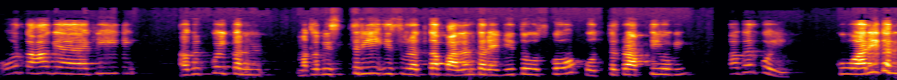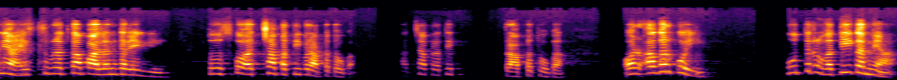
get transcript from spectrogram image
और कहा गया है कि अगर कोई कन, मतलब स्त्री इस व्रत का पालन करेगी तो उसको पुत्र प्राप्ति होगी। अगर कोई कुआरी कन्या इस व्रत का पालन करेगी तो उसको अच्छा पति प्राप्त होगा। अच्छा पति प्राप्त होगा। और अगर कोई पुत्रवती कन्या,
